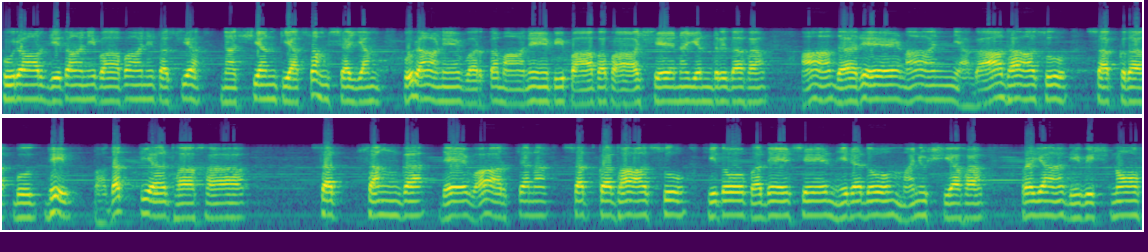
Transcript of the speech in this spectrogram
पुरार्जितानि पापानि तस्य नश्यन्त्यसंशयं पुराणे वर्तमानेऽपि पापपाश्येन यन्द्रितः। आदरेणान्यगाधासु सक्तबुद्धिः पदत्यथः सत् सङ्गदेवार्चन सत्कथासु हितोपदेशे निरदो मनुष्यः प्रयादि विष्णोः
